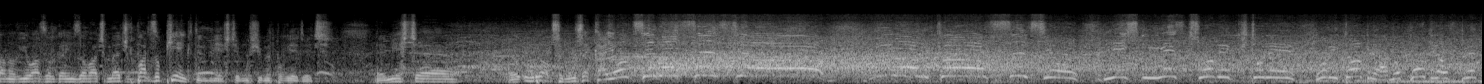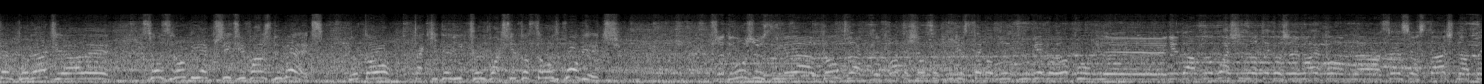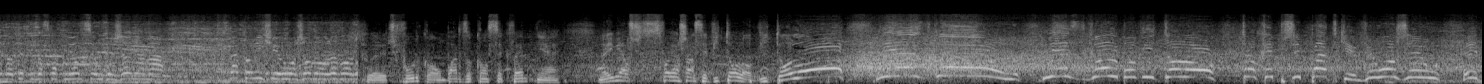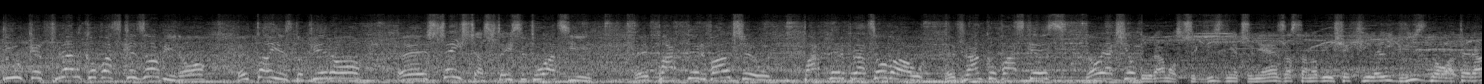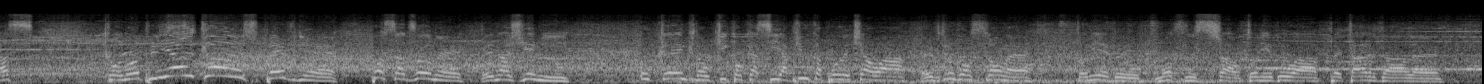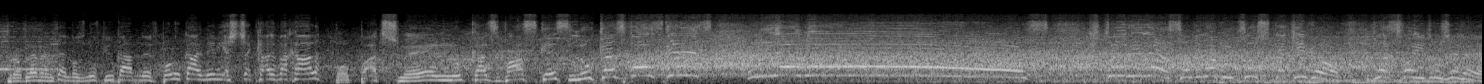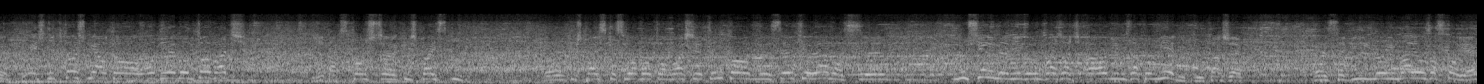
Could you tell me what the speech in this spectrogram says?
postanowiła zorganizować mecz w bardzo pięknym mieście, musimy powiedzieć. E, Mieście e, uroczym, urzekającym Asensio! Marco Asensio! Jeśli jest człowiek, który mówi dobra, no pograł w pretemporadzie, ale co zrobi jak przyjdzie ważny mecz? No to taki delikwent właśnie dostał odpowiedź. Przedłużył z Real kontrakt do 2022 roku niedawno właśnie dlatego, że Marco Asensio stać na tego typu zaskakujące uderzenia na znakomicie ułożoną lewą czwórką, bardzo konsekwentnie. No i miał swoją szansę Vitolo. Vitolo! Jest gol! Jest gol, bo Vitolo trochę przypadkiem wyłożył e, piłkę Franco Vasquezowi. No, e, to jest dopiero e, szczęściarz w tej sytuacji. Partner walczył, partner pracował. Franco Vasquez, no jak się... Ramos czy gwizdnie, czy nie, zastanowił się chwilę i gwizdnął, a teraz... Konoplianka, ależ pewnie posadzony na ziemi. Uklęknął Kiko Casilla, piłka poleciała w drugą stronę. To nie był mocny strzał, to nie była petarda, ale problemem... bo znów piłka w polu karnym, jeszcze Carvajal. Popatrzmy, Lukas Vasquez, Lukas Vasquez! Ramos! Coś takiego dla swojej drużyny? Jeśli ktoś miał to odremontować, że tak skąszczę hiszpański, hiszpańskie słowo, to właśnie tylko Sergio Ramos. E, Musieli na niego uważać, a o nim zapomnieli piłkarze Sewilli, no i mają za swoje.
